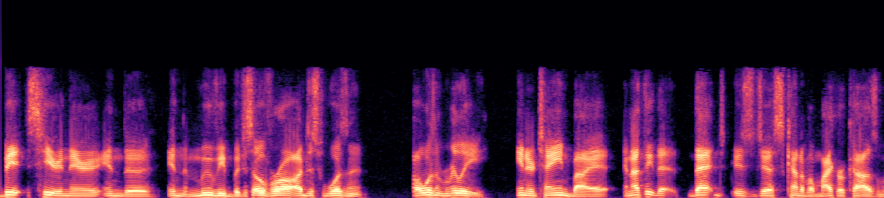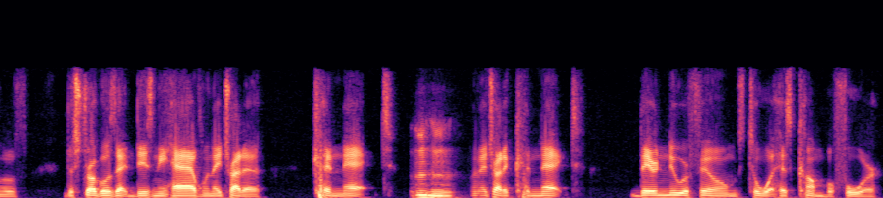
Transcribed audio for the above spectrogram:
bits here and there in the in the movie, but just overall, I just wasn't I wasn't really entertained by it, and I think that that is just kind of a microcosm of the struggles that Disney have when they try to connect hmm when they try to connect their newer films to what has come before.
